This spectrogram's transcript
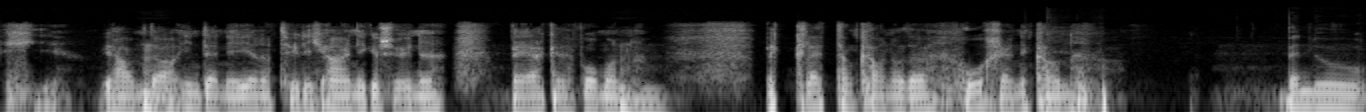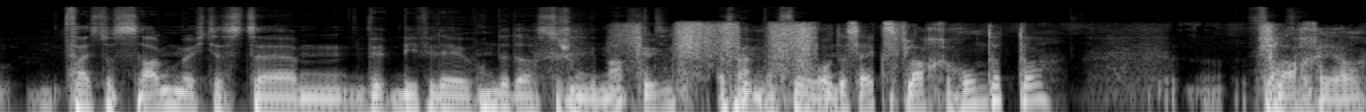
ich, wir haben mhm. da in der Nähe natürlich einige schöne Berge, wo man mhm. beklettern kann oder hochrennen kann. Wenn du, falls du es sagen möchtest, ähm, wie viele Hunderte hast du schon gemacht? Fünf, also fünf so oder sechs flache Hunderter. Flache, flache ja.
